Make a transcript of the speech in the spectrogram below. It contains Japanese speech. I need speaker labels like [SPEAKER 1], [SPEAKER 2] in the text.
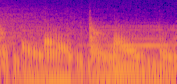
[SPEAKER 1] どうぞ。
